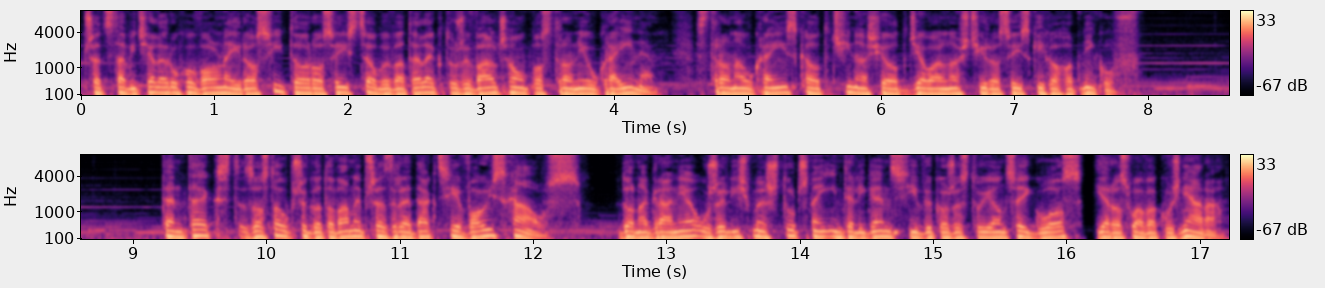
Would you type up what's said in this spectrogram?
Przedstawiciele ruchu wolnej Rosji to rosyjscy obywatele, którzy walczą po stronie Ukrainy. Strona ukraińska odcina się od działalności rosyjskich ochotników. Ten tekst został przygotowany przez redakcję Voice House. Do nagrania użyliśmy sztucznej inteligencji wykorzystującej głos Jarosława Kuźniara.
